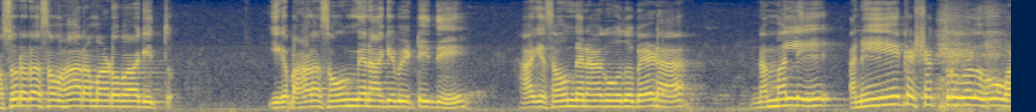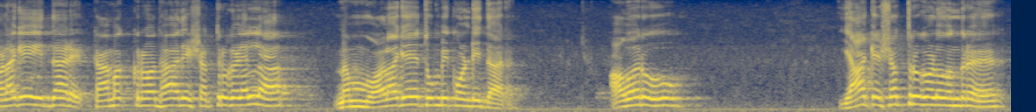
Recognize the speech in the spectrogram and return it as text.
ಅಸುರರ ಸಂಹಾರ ಮಾಡುವಾಗಿತ್ತು. ಈಗ ಬಹಳ ಸೌಮ್ಯನಾಗಿ ಬಿಟ್ಟಿದ್ದಿ. ಹಾಗೆ ಸೌಮ್ಯನಾಗುವುದು ಬೇಡ. ನಮ್ಮಲ್ಲಿ ಅನೇಕ ಶತ್ರುಗಳು ಒಳಗೇ ಇದ್ದಾರೆ. ಕಾಮಕ್ರೋಧಾದಿ ಶತ್ರುಗಳೆಲ್ಲ ನಮ್ಮ ಒಳಗೆ ತುಂಬಿಕೊಂಡಿದ್ದಾರೆ. ಅವರು ಯಾಕೆ ಶತ್ರುಗಳು ಅಂದರೆ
